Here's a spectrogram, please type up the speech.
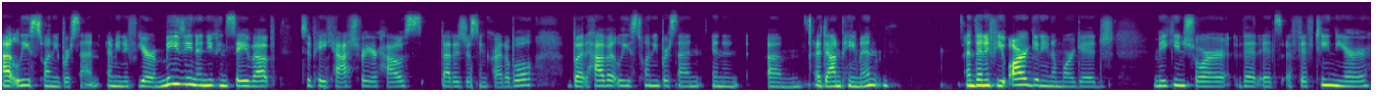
at least 20%. I mean, if you're amazing and you can save up to pay cash for your house, that is just incredible. But have at least 20% in um, a down payment. And then if you are getting a mortgage, making sure that it's a 15 year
